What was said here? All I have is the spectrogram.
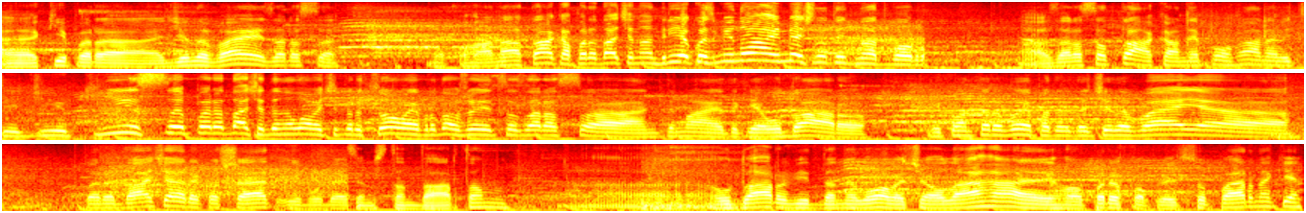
Е, Кіпер е, Джилевей. Зараз е, непогана атака. Передача на Андрія Кузьміна. І м'яч летить на. А Зараз атака непогана від TG Кіс. Передача Данилович Терцова. І продовжується зараз. е, Немає таке удару. І контрвипад від Джилевея. Передача, рикошет і буде цим стандартом. Е, Удар від Даниловича Олега. Його перехоплюють суперники.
